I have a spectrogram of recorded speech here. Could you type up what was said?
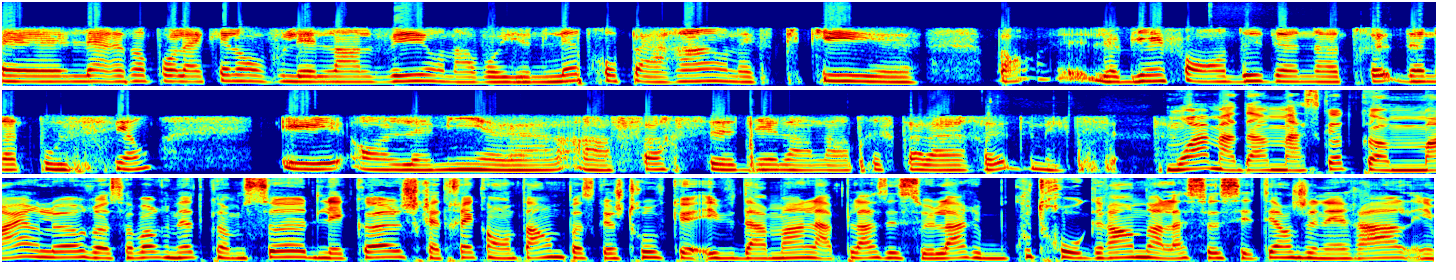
Euh, la raison pour laquelle on voulait l'enlever, on a envoyé une lettre aux parents, on a expliqué euh, bon le bien fondé de notre de notre position et on l'a mis euh, en force dès l'en- l'entrée scolaire euh, 2017. Moi, Madame Mascotte, comme mère, là, recevoir une lettre comme ça de l'école, je serais très contente parce que je trouve que évidemment la place des cellulaires est beaucoup trop grande dans la société en général et,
